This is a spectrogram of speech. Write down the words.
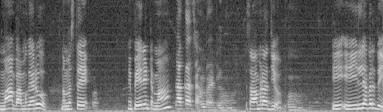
అమ్మా బామ్మగారు నమస్తే. మీ పేరేంటమ్మా? సామ్రాజ్యం సామ్రాజ్యం? ఈ ఈ ఇల్లు ఎవరిది?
